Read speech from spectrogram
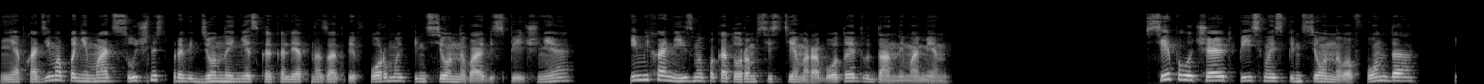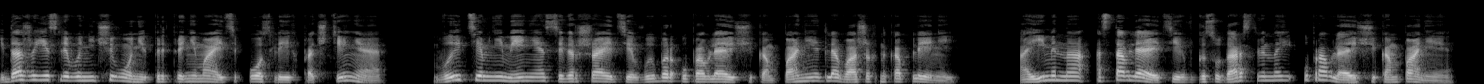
необходимо понимать сущность проведенной несколько лет назад реформы пенсионного обеспечения и механизмы, по которым система работает в данный момент. Все получают письма из пенсионного фонда, и даже если вы ничего не предпринимаете после их прочтения, вы, тем не менее, совершаете выбор управляющей компании для ваших накоплений, а именно оставляете их в государственной управляющей компании.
